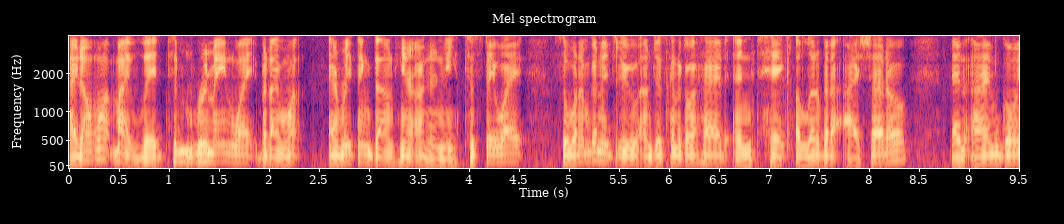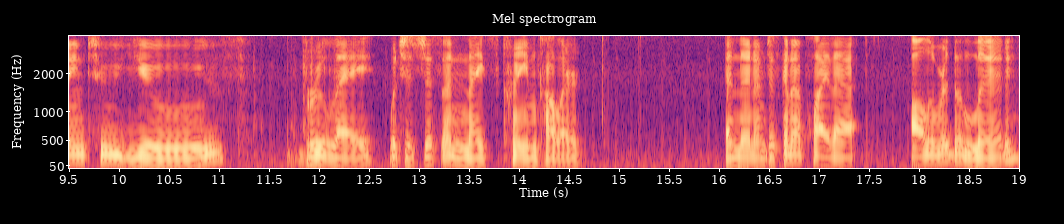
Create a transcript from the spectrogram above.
I don't want my lid to remain white, but I want everything down here underneath to stay white. So what I'm going to do, I'm just going to go ahead and take a little bit of eyeshadow, and I'm going to use Brule, which is just a nice cream color. And then I'm just going to apply that all over the lid.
